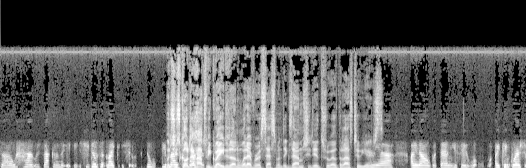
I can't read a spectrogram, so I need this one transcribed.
so, how is that going to? She doesn't like the, the But she's going to have to be graded on whatever assessment exams she did throughout the last two years. Yeah, I know, but then you see, I think where she,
